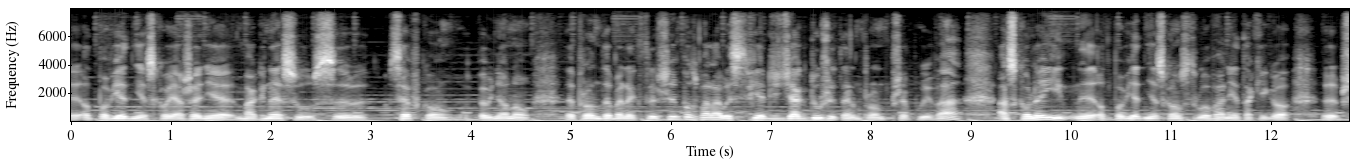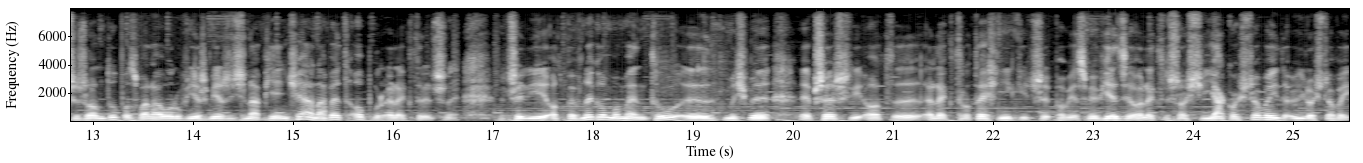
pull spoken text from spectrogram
e, odpowiednie skojarzenie magnesu z e, cewką wypełnioną prądem elektrycznym pozwalały stwierdzić, jak duży ten prąd przepływa, a z kolei e, odpowiednie skonstruowanie takiego przyrządu pozwalało również mierzyć napięcie, a nawet opór elektryczny. Czyli od pewnego momentu myśmy przeszli od elektrotechniki, czy powiedzmy wiedzy o elektryczności jakościowej do ilościowej,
